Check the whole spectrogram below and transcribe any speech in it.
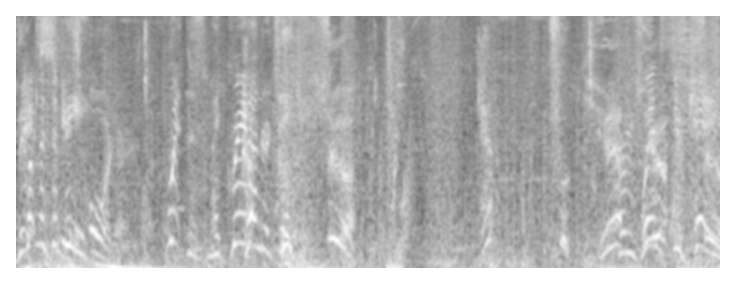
This Coming to is be. order. Witness my great undertaking. From whence you came.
